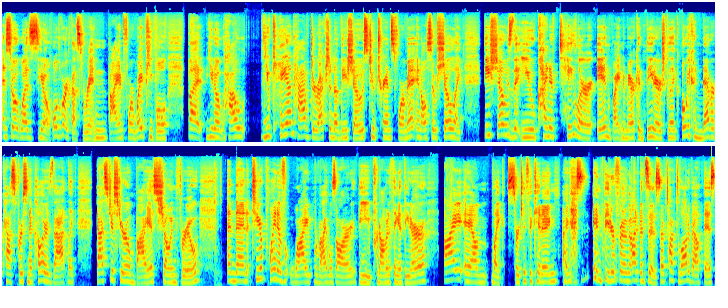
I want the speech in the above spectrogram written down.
And so it was, you know, old work that's written by and for white people, but you know, how you can have direction of these shows to transform it and also show like these shows that you kind of tailor in white and American theater to be like, oh, we could never cast a person of color as that. Like that's just your own bias showing through. And then to your point of why revivals are the predominant thing in theater, I am like certificating, I guess, in theater for young audiences. So I've talked a lot about this,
